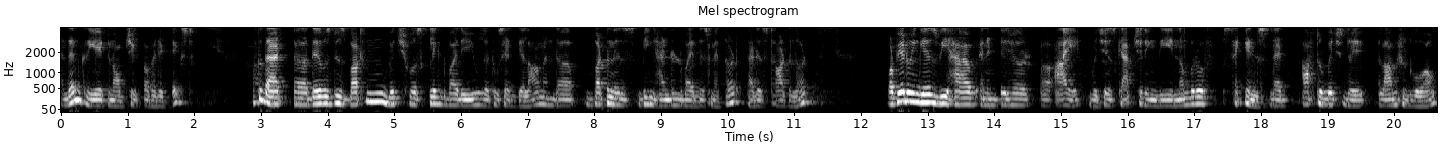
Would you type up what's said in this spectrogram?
and then create an object of edit text. After that uh, there was this button which was clicked by the user to set the alarm and the button is being handled by this method that is start alert. What we are doing is we have an integer uh, i which is capturing the number of seconds that after which the alarm should go out.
